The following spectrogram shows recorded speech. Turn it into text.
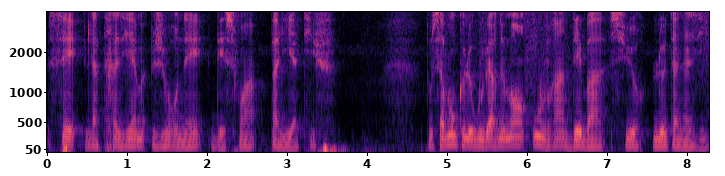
c'est la treizième journée des soins palliatifs. Nous savons que le gouvernement ouvre un débat sur l'euthanasie.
